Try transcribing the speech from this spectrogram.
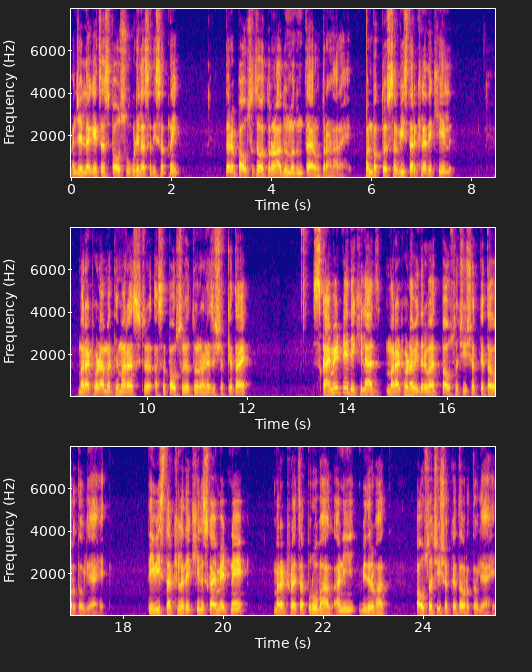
म्हणजे लगेचच पाऊस उघडेल असं दिसत नाही. तर पावसाचं वातावरण अधूनमधून तयार होत राहणार आहे. आपण बघतो सव्वीस तारखेला देखील मराठवाडा मध्य महाराष्ट्र असं पावसाळी राहण्याची शक्यता आहे. स्कायमेटने देखील आज मराठवाडा विदर्भात पावसाची शक्यता वर्तवली आहे. तेवीस तारखेला देखील स्कायमेटने मराठवाड्याचा पूर्व भाग आणि विदर्भात पावसाची शक्यता वर्तवली आहे.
